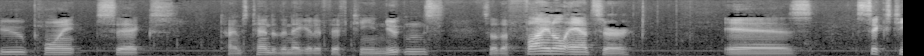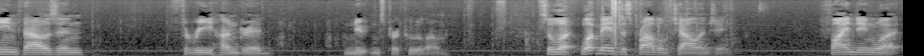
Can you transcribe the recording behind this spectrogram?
2.6 times 10 to the negative 15 newtons. So the final answer is 16,300 newtons per coulomb. So look, what made this problem challenging? Finding what?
